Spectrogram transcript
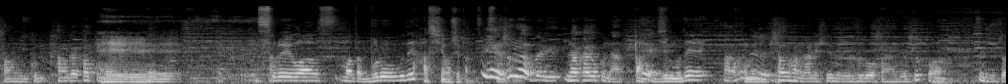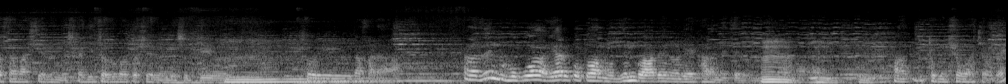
3, 組3回買ってもらってそれはまたブログで発信をしてたんですかいやそれはやっぱり仲良くなって。あジムで。あで佐野さん何してるんです不動産屋で。すと、うん。で実は探してるんですか実は売ろうとしてるんですっていう、うーん。そういうだからだから全部僕はやることはもう全部アベノで絡めてるんです、うんうんうん。あのまあ、特に昭和町で、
